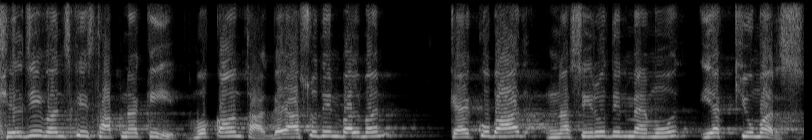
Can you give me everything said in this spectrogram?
खिलजी वंश की स्थापना की। वो कौन था? गयासुद्दीन बलबन कैकुबाद, नसीरुद्दीन महमूद या क्यूमर्स?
